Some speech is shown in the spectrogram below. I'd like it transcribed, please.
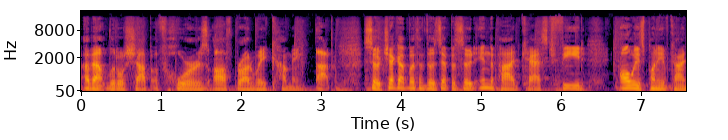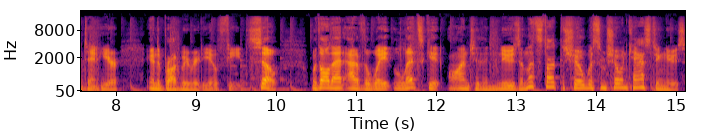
about Little Shop of Horrors off Broadway coming up. So check out both of those episodes in the podcast feed. Always plenty of content here in the Broadway radio feed. So, with all that out of the way, let's get on to the news and let's start the show with some show and casting news.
